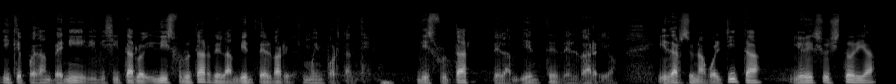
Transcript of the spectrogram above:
y que puedan venir y visitarlo y disfrutar del ambiente del barrio es muy importante. Disfrutar del ambiente del barrio y darse una vueltita y oír su historia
